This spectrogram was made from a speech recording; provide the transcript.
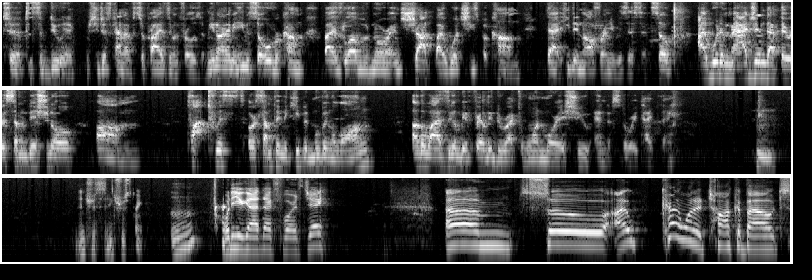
to to subdue him. She just kind of surprised him and froze him. You know what I mean? He was so overcome by his love of Nora and shocked by what she's become that he didn't offer any resistance. So I would imagine that there was some additional um, plot twist or something to keep it moving along. Otherwise, it's going to be a fairly direct one more issue, end of story type thing. Hmm. Interesting. Interesting. What do you got next for us, Jay? Um, so I kind of want to talk about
